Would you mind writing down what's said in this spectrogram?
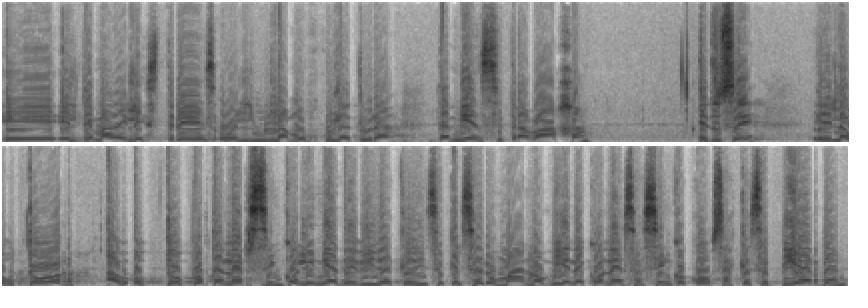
eh, el tema del estrés o la musculatura también se trabaja. Entonces, el autor optó por tener cinco líneas de vida que dice que el ser humano viene con esas cinco cosas que se pierden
